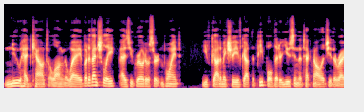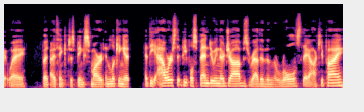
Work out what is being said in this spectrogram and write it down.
new headcount along the way. But eventually, as you grow to a certain point, you've got to make sure you've got the people that are using the technology the right way. But I think just being smart and looking at, at the hours that people spend doing their jobs rather than the roles they occupy,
